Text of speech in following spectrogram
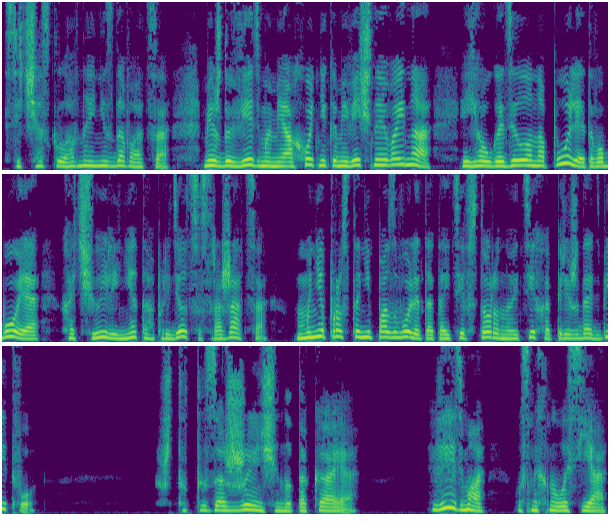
Сейчас главное не сдаваться. Между ведьмами и охотниками вечная война, и я угодила на поле этого боя. Хочу или нет, а придется сражаться. Мне просто не позволят отойти в сторону и тихо переждать битву. «Что ты за женщина такая?» «Ведьма!» — усмехнулась я.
